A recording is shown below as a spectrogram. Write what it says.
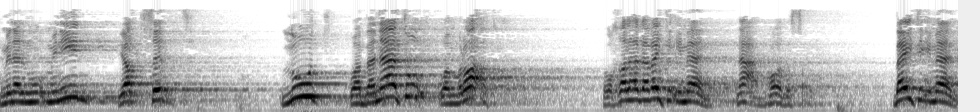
من المؤمنين يقصد لوط وبناته وامرأته. وقال هذا بيت إيمان. نعم هو ده الصحيح. بيت إيمان.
